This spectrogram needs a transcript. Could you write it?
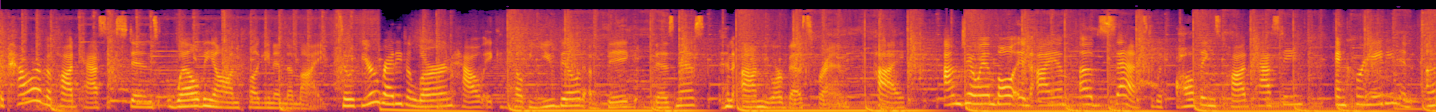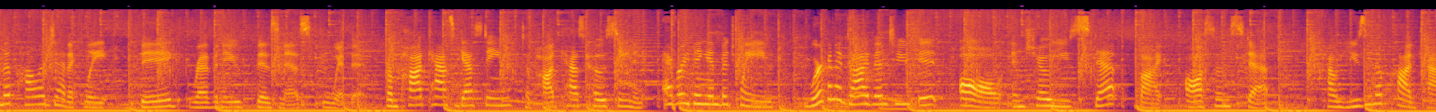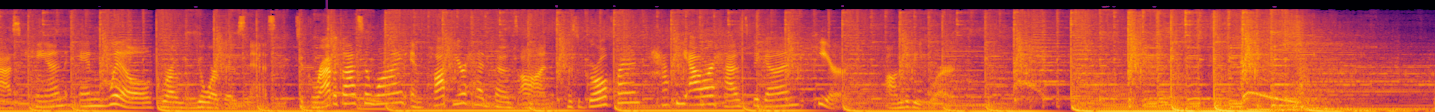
Power of a podcast extends well beyond plugging in the mic. So if you're ready to learn how it can help you build a big business, then I'm your best friend. Hi, I'm Joanne Bolt, and I am obsessed with all things podcasting and creating an unapologetically big revenue business with it. From podcast guesting to podcast hosting and everything in between, we're going to dive into it all and show you step by awesome step how using a podcast can and will grow your business. So grab a glass of wine and pop your headphones on because, girlfriend, happy hour has begun here on the B Word.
